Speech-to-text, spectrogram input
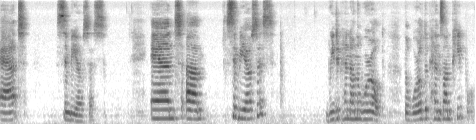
at symbiosis. And um, symbiosis, we depend on the world. The world depends on people.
